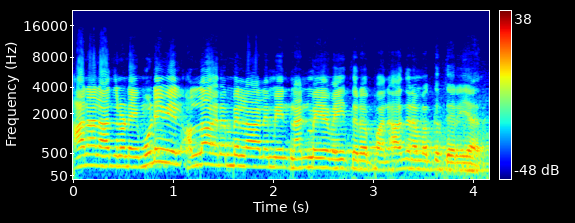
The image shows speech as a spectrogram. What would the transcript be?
ஆனால் அதனுடைய முடிவில் அல்லாஹ் ரபுல் ஆலமீன் நன்மையை வைத்திருப்பான். அது நமக்கு தெரியாது.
